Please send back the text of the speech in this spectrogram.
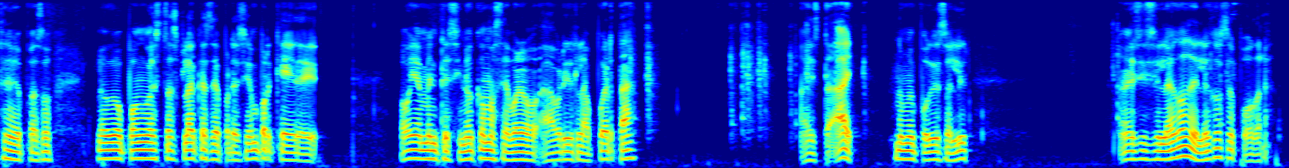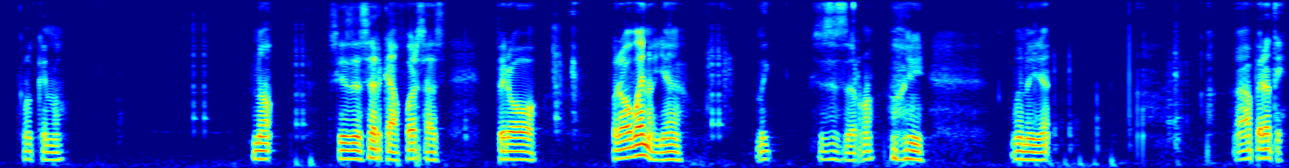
se me pasó. Luego pongo estas placas de presión porque obviamente si no cómo se va a abrir la puerta. Ahí está. Ay, no me puede salir. A ver si, si le hago de lejos se podrá. Creo que no. No. Si es de cerca fuerzas. Pero. Pero bueno, ya. Uy, si se cerró. bueno, ya. Ah, espérate.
